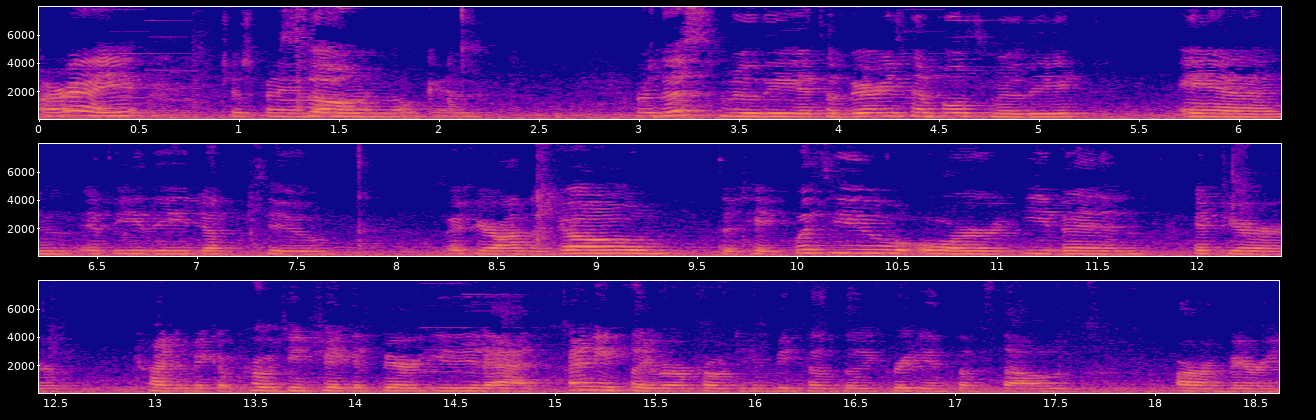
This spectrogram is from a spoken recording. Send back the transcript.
all right, just banana So- and milk in. For this smoothie, it's a very simple smoothie and it's easy just to, if you're on the go, to take with you or even if you're trying to make a protein shake, it's very easy to add any flavor of protein because the ingredients themselves are a very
